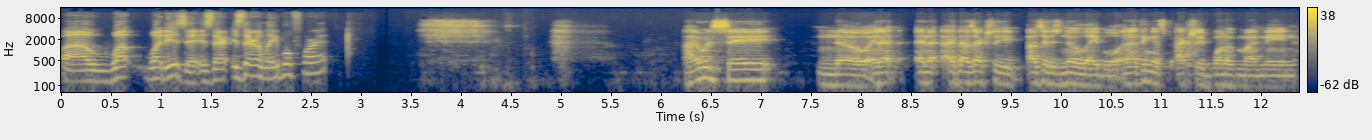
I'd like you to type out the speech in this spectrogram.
uh, what what is it? Is there is there a label for it? I would say no, and that, and that was actually I would say there's no label, and I think that's actually one of my main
